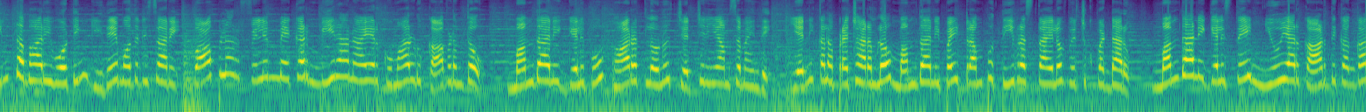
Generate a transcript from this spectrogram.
ఇంత భారీ ఓటింగ్ ఇదే మొదటిసారి. Popular film maker Meera Nair కుమారుడు కావడంతో మమ్దాని గెలుపు భారత్లోనూ చర్చనీయాంశమైంది. ఎన్నికల ప్రచారంలో మమ్దానిపై ట్రంప్ తీవ్ర స్థాయిలో విరుచుకుపడ్డారు. మమ్దాని గెలిస్తే న్యూయార్క్ ఆర్థికంగా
